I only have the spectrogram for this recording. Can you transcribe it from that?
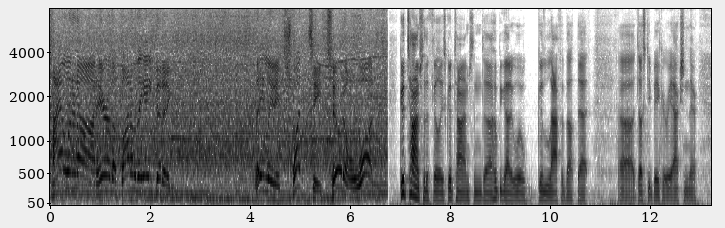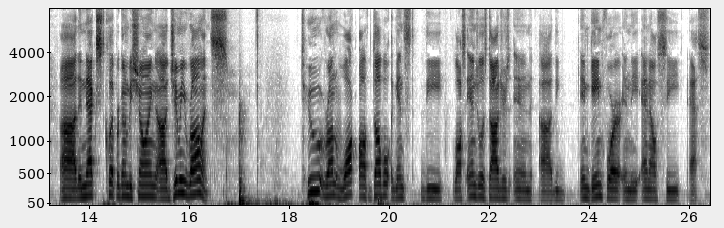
piling it on here in the bottom of the eighth inning. They lead it 22 to 1. Good times for the Phillies. Good times, and uh, I hope you got a little good laugh about that uh, Dusty Baker reaction there. Uh, the next clip we're going to be showing uh, Jimmy Rollins. Two run walk off double against the Los Angeles Dodgers in uh, the in Game Four in the NLCS.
